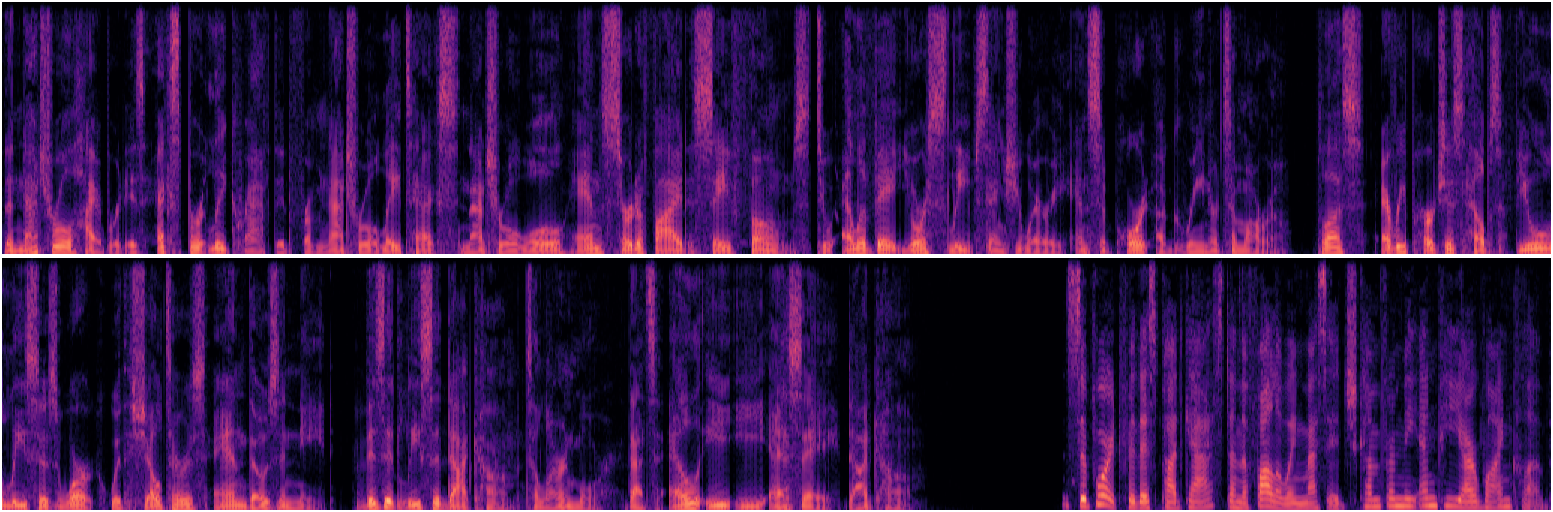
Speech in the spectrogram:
the Natural Hybrid is expertly crafted from natural latex, natural wool, and certified safe foams to elevate your sleep sanctuary and support a greener tomorrow. Plus, every purchase helps fuel Leesa's work with shelters and those in need. Visit leesa.com to learn more. That's L E E S A.com. Support for this podcast and the following message come from the NPR Wine Club.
